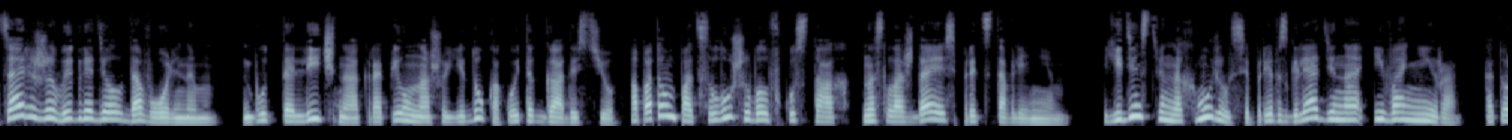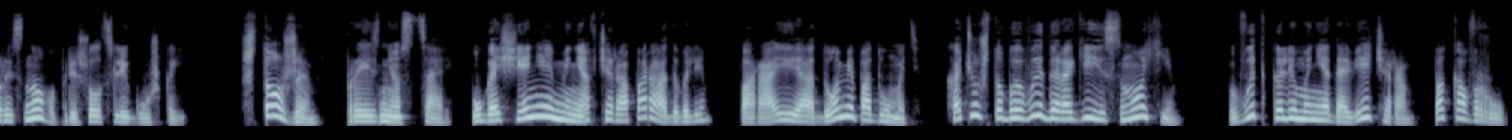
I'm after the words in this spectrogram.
Царь же выглядел довольным будто лично окропил нашу еду какой-то гадостью, а потом подслушивал в кустах, наслаждаясь представлением. Единственно хмурился при взгляде на Иванира, который снова пришел с лягушкой. «Что же?» — произнес царь. угощения меня вчера порадовали. Пора и о доме подумать. Хочу, чтобы вы, дорогие снохи, выткали мне до вечера по ковру.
